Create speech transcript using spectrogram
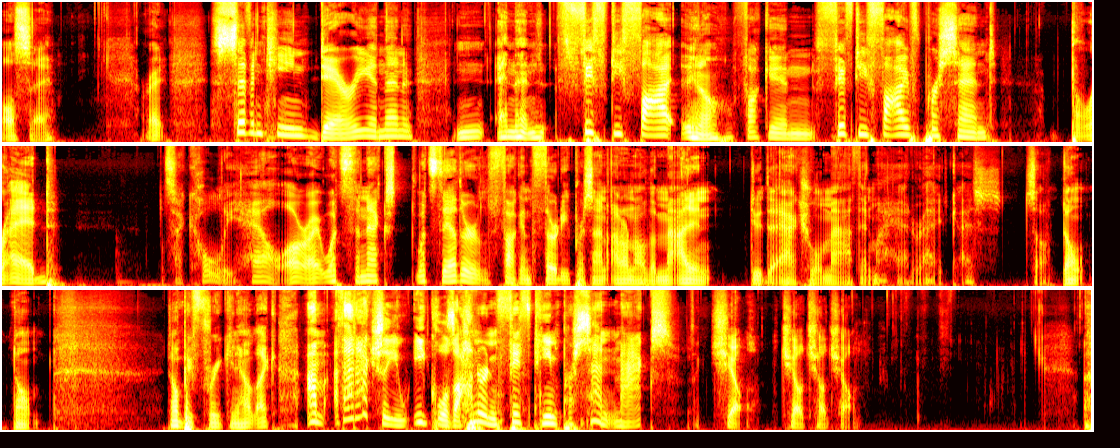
I'll say. Right? 17 dairy and then and then 55, you know, fucking 55% bread it's like holy hell. All right, what's the next? What's the other fucking thirty percent? I don't know. The I didn't do the actual math in my head, right, guys? So don't don't don't be freaking out. Like um, that actually equals one hundred and fifteen percent, Max. Like chill, chill, chill, chill.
